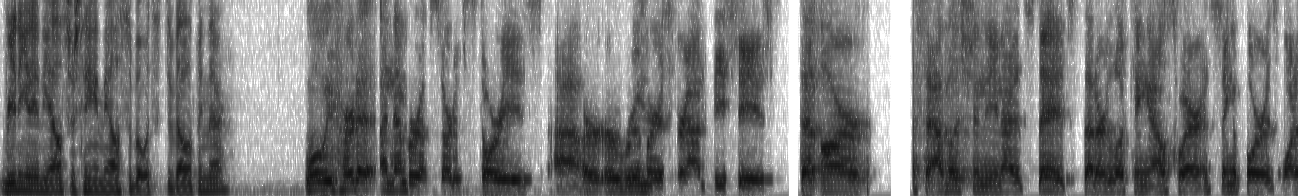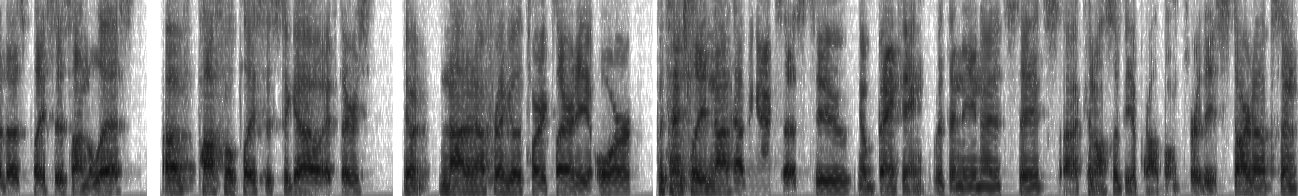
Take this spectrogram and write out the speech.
reading anything else or seeing anything else about what's developing there? Well, we've heard a, a number of sort of stories uh, or, or rumors around VCs that are established in the United States that are looking elsewhere, and Singapore is one of those places on the list of possible places to go if there's you know not enough regulatory clarity or potentially not having access to you know banking within the United States uh, can also be a problem for these startups. And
